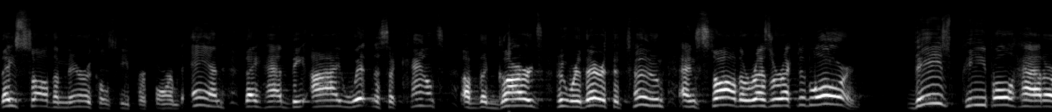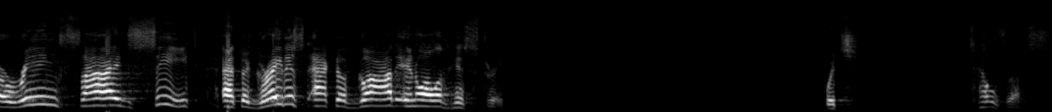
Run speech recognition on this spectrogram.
They saw the miracles he performed, and they had the eyewitness accounts of the guards who were there at the tomb and saw the resurrected Lord. These people had a ringside seat at the greatest act of God in all of history. which tells us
